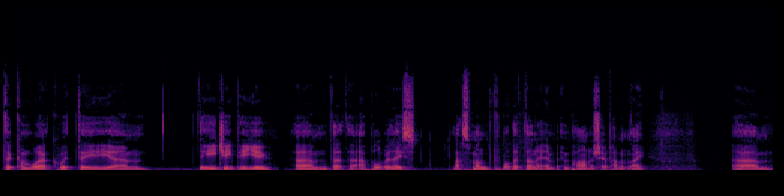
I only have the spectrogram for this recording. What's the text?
that can work with the um, the eGPU um, that, that Apple released last month. Well, they've done it in, in partnership, haven't they? Um,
